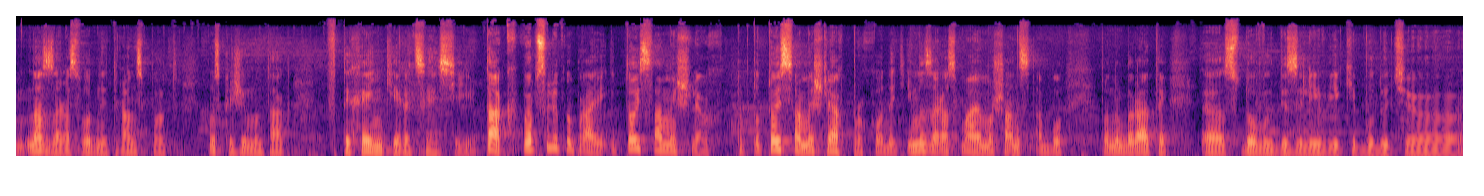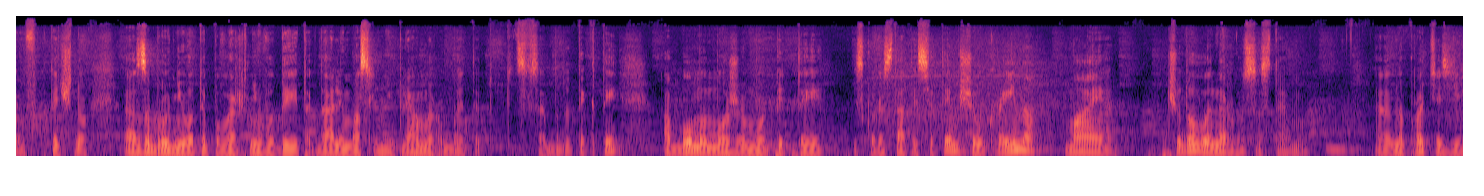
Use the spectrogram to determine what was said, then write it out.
У нас зараз водний транспорт, ну скажімо так, в тихенькій рецесії. Так, ви абсолютно праві. І той самий шлях. Тобто той самий шлях проходить, і ми зараз маємо шанс або понабирати е, судових дизелів, які будуть е, фактично е, забруднювати поверхню води і так далі, масляні плями робити. Тобто це все буде текти. Або ми можемо піти і скористатися тим, що Україна має чудову енергосистему е, на протязі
